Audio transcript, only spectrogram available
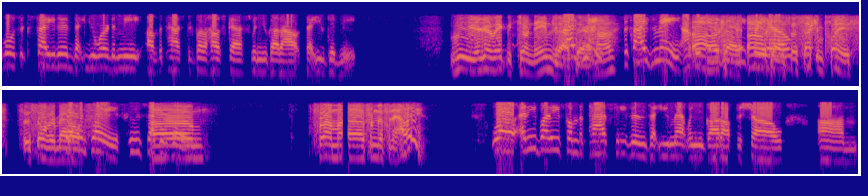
most excited that you were to meet of the past Big Brother house guests when you got out that you did meet? Ooh, you're gonna make me throw names out Besides there, me. huh? Besides me. I'm oh, okay. for oh, okay. you. So second place. So silver medal. Second place. Who's second place? um, from uh, from the finale. Well, anybody from the past seasons that you met when you got off the show, um,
